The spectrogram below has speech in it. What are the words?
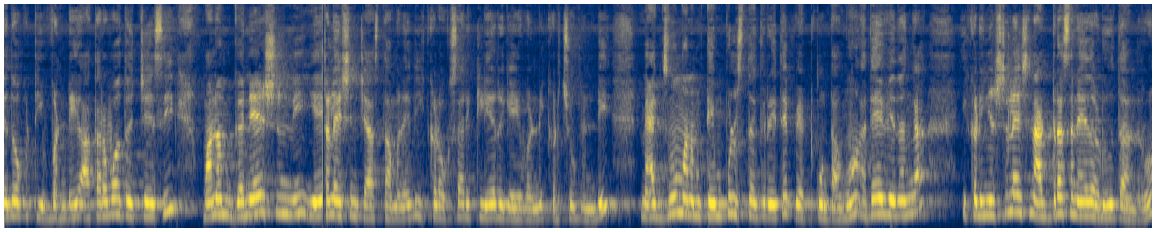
ఏదో ఒకటి ఇవ్వండి. ఆ తర్వాత వచ్చేసి మనం గణేష్ని ఇన్స్టలేషన్ చేస్తామనేది ఇక్కడ ఒకసారి క్లియర్గా ఇవ్వండి. ఇక్కడ చూడండి. మ్యాక్సిమం మనం టెంపుల్స్ దగ్గర అయితే పెట్టుకుంటాము. అదేవిధంగా ఇక్కడ ఇన్స్టలేషన్ అడ్రస్ అనేది అడుగుతాండ్రు.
